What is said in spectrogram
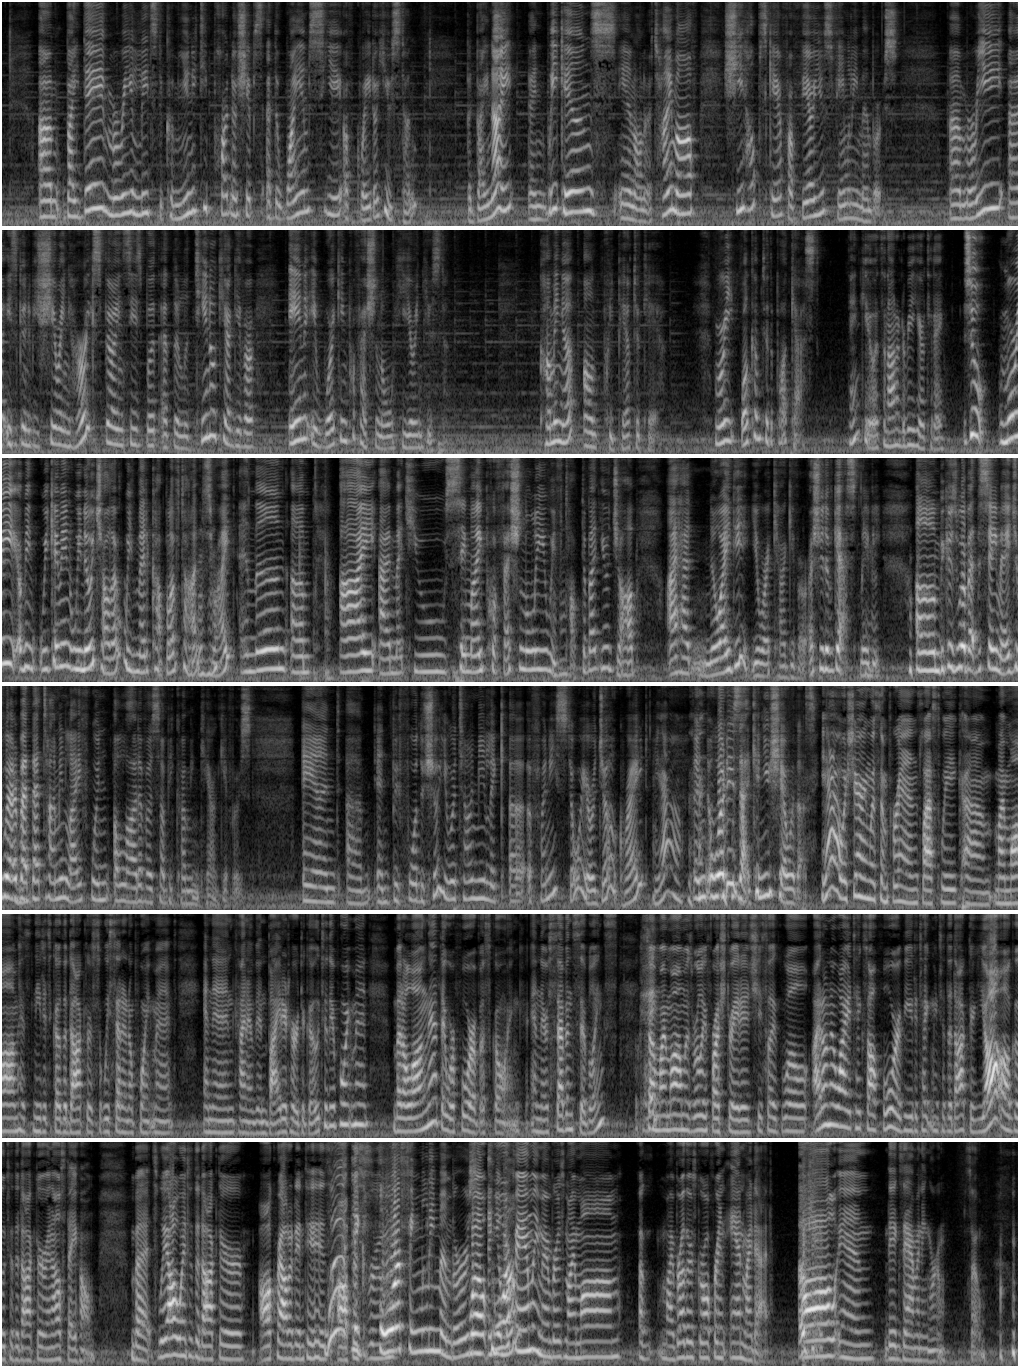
Um, by day, Marie leads the community partnerships at the YMCA of Greater Houston. But by night and weekends and on her time off, she helps care for various family members. Uh, Marie uh, is going to be sharing her experiences both as a Latino caregiver and a working professional here in Houston. Coming up on Prepare to Care. Marie, welcome to the podcast. Thank you. It's an honor to be here today. So, Marie, I mean, we came in, we know each other. We've met a couple of times, mm-hmm. right? And then um, I I met you semi professionally. We've mm-hmm. talked about your job. I had no idea you were a caregiver. I should have guessed, maybe, yeah. um, because we're about the same age. We're mm-hmm. about that time in life when a lot of us are becoming caregivers and um, and before the show you were telling me like a, a, funny story or a joke right yeah and what is that can you share with us yeah i was sharing with some friends last week um, my mom has needed to go to the doctor so we set an appointment and then kind of invited her to go to the appointment but along that there were four of us going and there's seven siblings okay. so my mom was really frustrated she's like well i don't know why it takes all four of you to take me to the doctor y'all all go to the doctor and i'll stay home but we all went to the doctor, all crowded into his what? office like room. Four family members. Well, four family members: my mom, uh, my brother's girlfriend, and my dad, okay. all in the examining room. So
